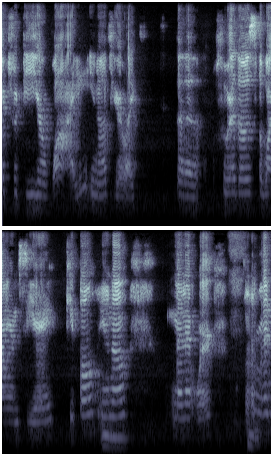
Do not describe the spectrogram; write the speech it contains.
which would be your Y, you know, if you're like the, who are those, the YMCA people, you mm-hmm. know, men at work, men.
